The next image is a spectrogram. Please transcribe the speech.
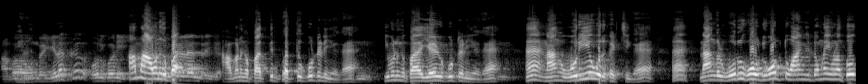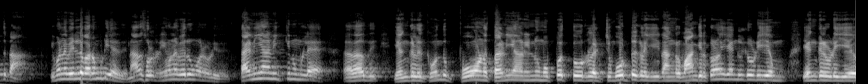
அப்ப உங்க இலக்கு ஒரு கோடி. ஆமா அவனுக்கு. அவனுங்க பத்து பத்து கூட்டணிங்க. இவனுங்க ப- ஏழு கூட்டணிங்க. நாங்க ஒரே ஒரு கட்சிங்க. நாங்கள் ஒரு கோடி ஓட்டு வாங்கிட்டோம்னா இவனை தோத்துட்டான். இவனை வெளில வர முடியாது. நான் சொல்கிறேன் இவனை வெறும் வர முடியாது. தனியாக நிற்கணும்ல அதாவது எங்களுக்கு வந்து போன தனியாக நின்று முப்பத்தோரு லட்சம் ஓட்டுகளை நாங்கள் வாங்கியிருக்கோம் எங்களுடைய எங்களுடைய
